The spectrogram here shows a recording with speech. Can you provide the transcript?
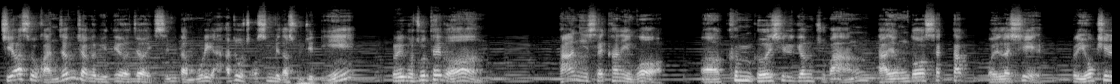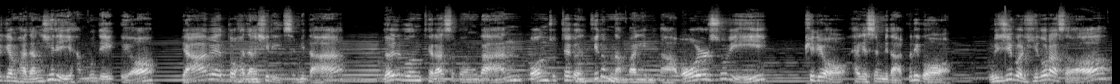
지하수 관정 작업이 되어져 있습니다. 물이 아주 좋습니다. 수질이. 그리고 주택은 방이 3칸이고 어, 큰 거실 겸 주방, 다용도 세탁 보일러실, 그리고 욕실 겸 화장실이 한 군데 있고요. 야외 또 화장실이 있습니다. 넓은 테라스 공간, 본 주택은 기름 난방입니다. 올수리 필요하겠습니다. 그리고 우리 집을 휘돌아서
